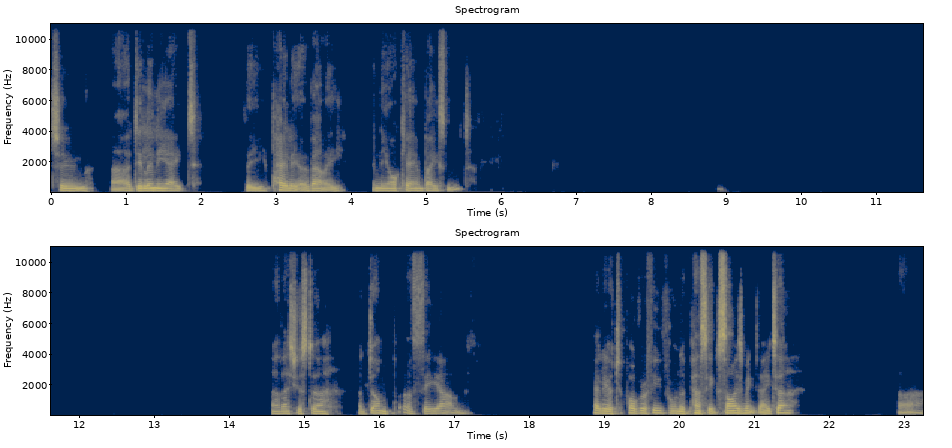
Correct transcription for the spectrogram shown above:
to uh, delineate the Paleo Valley in the Archean basement. Now that's just a, a dump of the um, paleotopography from the passive seismic data. Uh,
